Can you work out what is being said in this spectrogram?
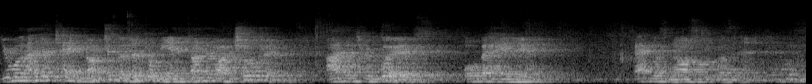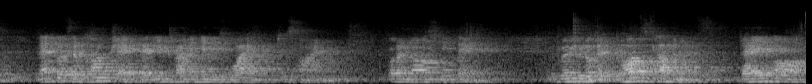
You will undertake not to belittle me in front of our children, either through words or behavior. That was nasty, wasn't it? That was a contract that he tried to get his wife to sign. What a nasty thing. But when we look at God's covenants, they are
